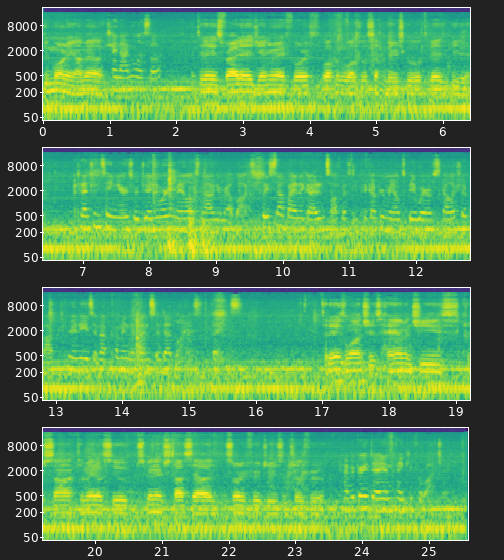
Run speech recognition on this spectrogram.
Good morning, I'm Alec. And I'm Melissa. And today is Friday, January 4th. Welcome to Wellsville Secondary School. Today is B Day. Attention seniors, your January mail is now in your mailbox. Please stop by the guidance office and pick up your mail to be aware of scholarship opportunities and upcoming events and deadlines. Thanks. Today's lunch is ham and cheese, croissant, tomato soup, spinach, tossed salad, assorted fruit juice, and chilled fruit. Have a great day and thank you for watching.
